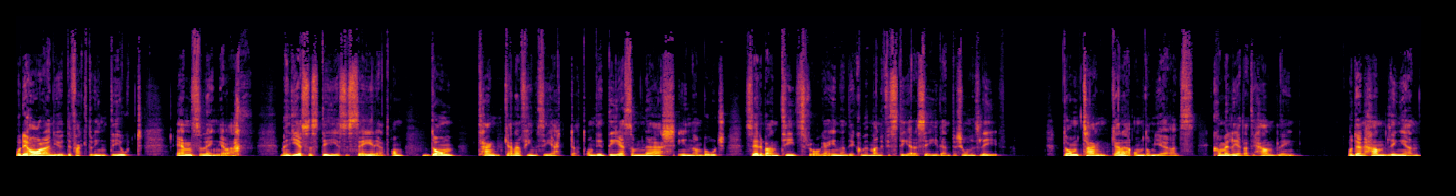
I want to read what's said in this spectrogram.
Och det har han ju de facto inte gjort än så länge. va. Men Jesus, det Jesus säger är att om de tankarna finns i hjärtat, om det är det som närs inombords, så är det bara en tidsfråga innan det kommer manifestera sig i den personens liv. De tankarna, om de göds, kommer leda till handling. Och den handlingen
